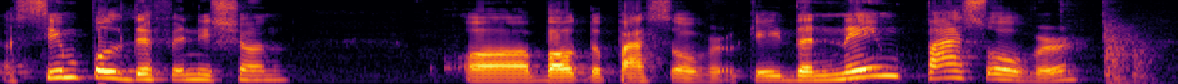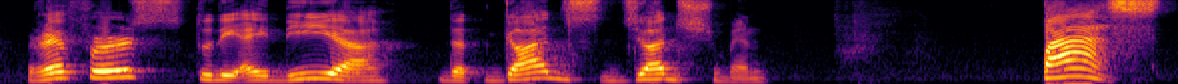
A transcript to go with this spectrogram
a simple definition uh, about the Passover. Okay, the name Passover refers to the idea that God's judgment passed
